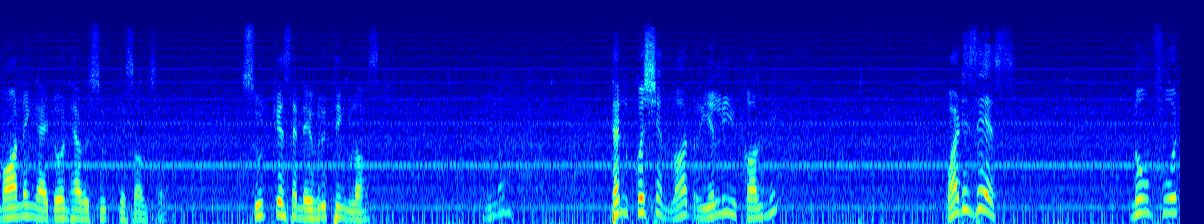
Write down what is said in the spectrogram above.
morning I don't have a suitcase also. Suitcase and everything lost. You know? Then question, Lord, really you call me? What is this? No food.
